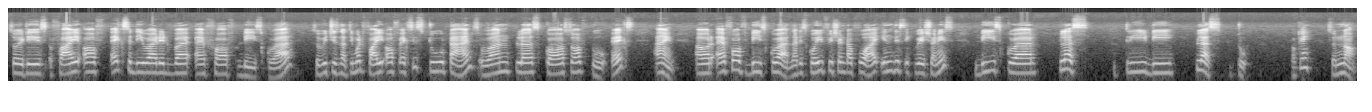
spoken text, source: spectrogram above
so it is phi of x divided by f of d square so which is nothing but phi of x is 2 times 1 plus cos of 2x and our f of d square that is coefficient of y in this equation is d square plus 3d plus 2 okay? So now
